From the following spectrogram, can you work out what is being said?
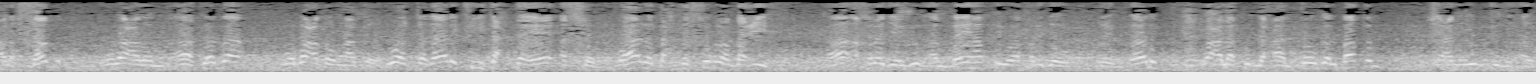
على الصدر وبعضهم هكذا وبعضهم هكذا. وكذلك في تحت إيه؟ السره وهذا تحت السره ضعيف. ها أخرجه يقول البيهقي وأخرجه غير ذلك. وعلى كل حال فوق البطن يعني يمكن هذا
